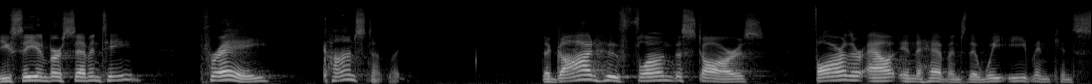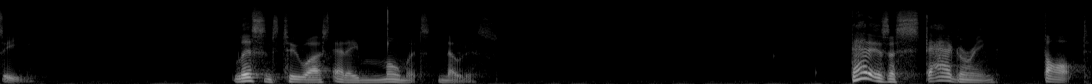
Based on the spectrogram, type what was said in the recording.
Do you see in verse 17? Pray constantly. The God who flung the stars farther out in the heavens than we even can see listens to us at a moment's notice. That is a staggering thought.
